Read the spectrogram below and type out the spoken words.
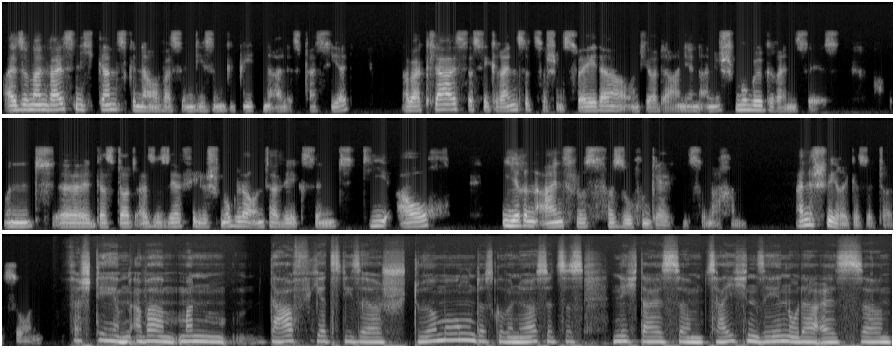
Also man weiß nicht ganz genau, was in diesen Gebieten alles passiert. Aber klar ist, dass die Grenze zwischen Sveda und Jordanien eine Schmuggelgrenze ist. Und äh, dass dort also sehr viele Schmuggler unterwegs sind, die auch ihren Einfluss versuchen geltend zu machen. Eine schwierige Situation. Verstehe, aber man darf jetzt diese Stürmung des Gouverneurssitzes nicht als ähm, Zeichen sehen oder als ähm,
